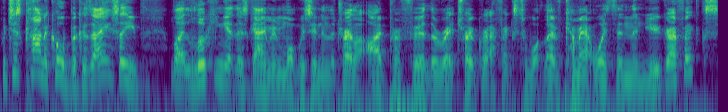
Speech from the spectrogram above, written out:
which is kind of cool because I actually like looking at this game and what was in in the trailer. I prefer the retro graphics to what they've come out with in the new graphics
